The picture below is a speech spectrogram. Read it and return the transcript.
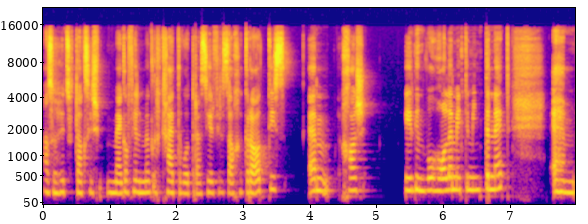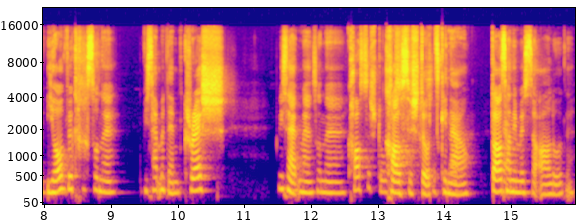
Also heutzutage ist mega viele Möglichkeiten, wo du auch sehr viele Sachen gratis ähm, kannst irgendwo holen mit dem Internet. Ähm, ja, wirklich so eine, wie sagt man dem, Crash, wie sagt man, so eine Kassensturz. Kassensturz, genau. Das ja. musste ich anschauen.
